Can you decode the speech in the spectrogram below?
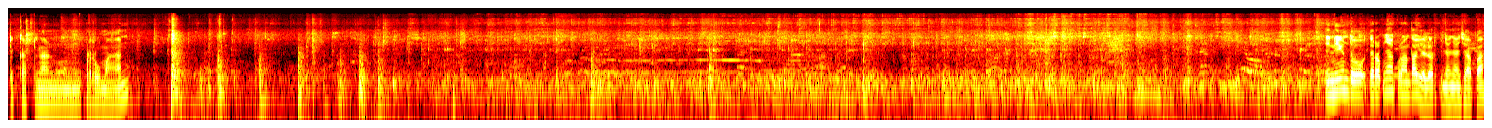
dekat dengan perumahan. Ini untuk teropnya kurang tahu ya lor penyanyi siapa.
